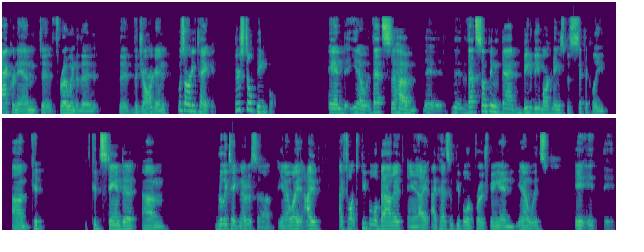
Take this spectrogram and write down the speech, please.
acronym to throw into the, the, the jargon, was already taken. They're still people. And you know that's um, eh, that's something that B two B marketing specifically um, could could stand to um, really take notice of. You know, I, I've I've talked to people about it, and I, I've had some people approach me, and you know, it's it, it, it,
